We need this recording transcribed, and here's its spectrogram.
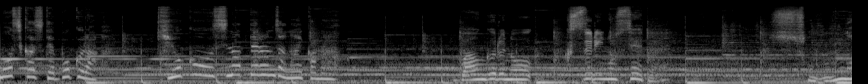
もしかして僕ら記憶を失ってるんじゃないかな。バングルの薬のせいで？そんな。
